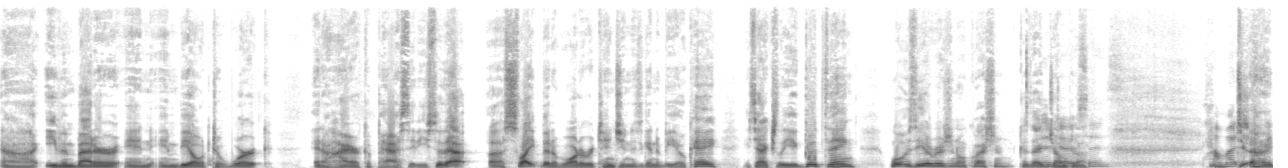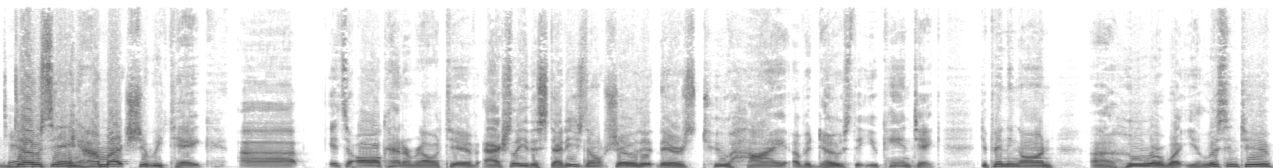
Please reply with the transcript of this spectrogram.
uh, even better and, and be able to work at a higher capacity. So that a slight bit of water retention is going to be okay. It's actually a good thing. What was the original question? Because I the jumped doses. off. How much D- uh, dosing? How much should we take? Uh, it's all kind of relative. Actually, the studies don't show that there's too high of a dose that you can take, depending on uh, who or what you listen to.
